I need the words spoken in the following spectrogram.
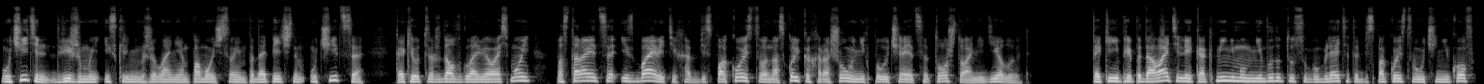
Учитель, движимый искренним желанием помочь своим подопечным учиться, как и утверждал в главе 8, постарается избавить их от беспокойства, насколько хорошо у них получается то, что они делают. Такие преподаватели как минимум не будут усугублять это беспокойство учеников,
